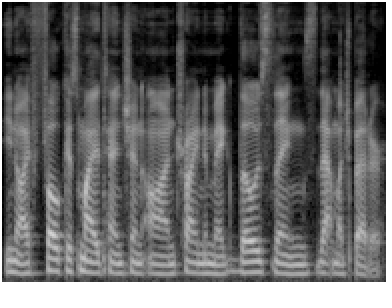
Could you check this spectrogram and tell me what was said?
you know, I focus my attention on trying to make those things that much better.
